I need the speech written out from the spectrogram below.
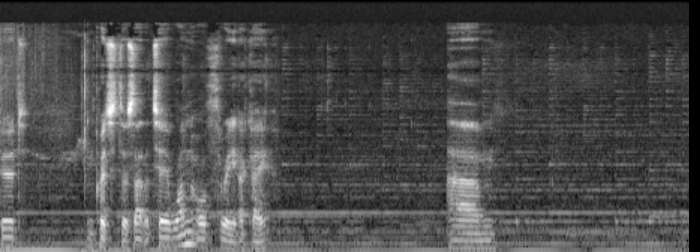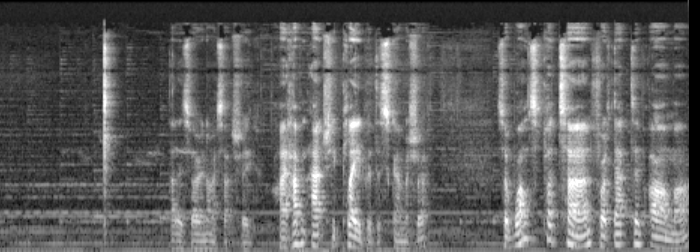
Good. Inquisitor, is that the tier 1 or 3? Okay. Um, that is very nice actually. I haven't actually played with the Skirmisher. So once per turn for adaptive armor,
